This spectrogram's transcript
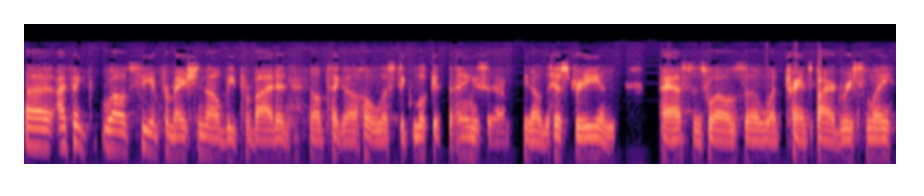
Uh, I think, well, it's the information that'll be provided. They'll take a holistic look at things, uh, you know, the history and past as well as uh, what transpired recently.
